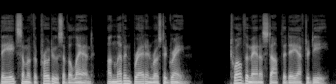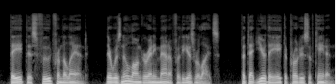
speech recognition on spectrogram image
they ate some of the produce of the land, unleavened bread and roasted grain. 12 The manna stopped the day after D. They ate this food from the land, there was no longer any manna for the Israelites. But that year they ate the produce of Canaan.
